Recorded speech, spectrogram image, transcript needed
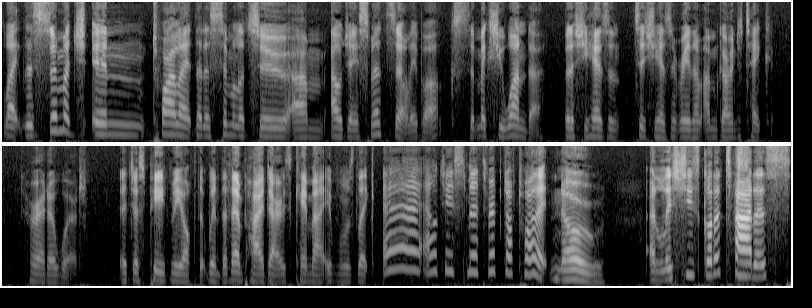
Like there's so much in Twilight that is similar to um, L.J. Smith's early books that makes you wonder. But if she hasn't, since she hasn't read them, I'm going to take her at her word. It just peeved me off that when the Vampire Diaries came out, everyone was like, "Eh, L.J. Smith ripped off Twilight." No, unless she's got a TARDIS,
